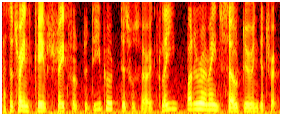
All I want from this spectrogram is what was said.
As the train came straight from the depot, this was very clean, but it remained so during the trip.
